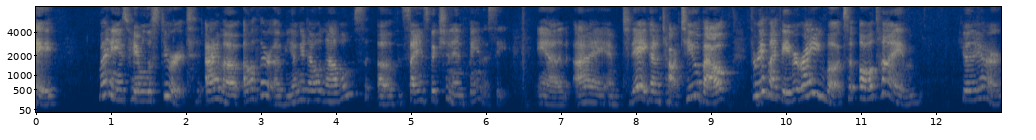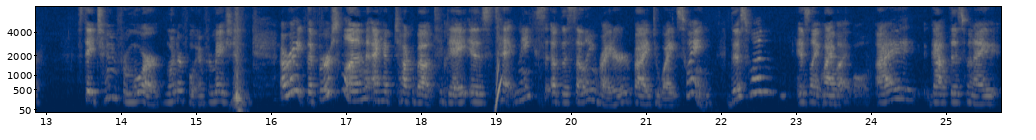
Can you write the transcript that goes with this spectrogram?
Hi, my name is Pamela Stewart. I am an author of young adult novels of science fiction and fantasy. And I am today going to talk to you about three of my favorite writing books of all time. Here they are. Stay tuned for more wonderful information. All right, the first one I have to talk about today is Techniques of the Selling Writer by Dwight Swain. This one is like my Bible. I got this when I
